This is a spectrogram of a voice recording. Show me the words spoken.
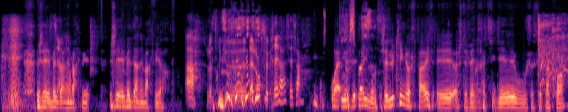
J'ai aimé le dernier. Mark Millar. J'ai aimé le dernier Mark Millar. Ah, le truc de- d'agent secret là, c'est ça? Ouais, King of j'ai- Spies. j'ai lu King of Spies et euh, je devais être Ouais. fatigué ou je sais pas quoi.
